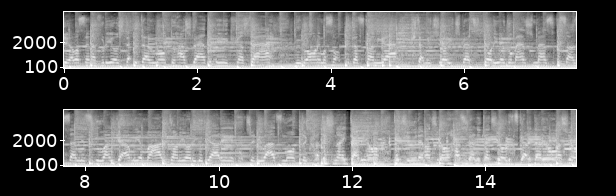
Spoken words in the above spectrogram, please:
幸せなふりをして歌うもっと走れと言い聞かせた無謀にも沿ってかつかみが来た道を一別通りをごめんしめんすぐ三々に次ぐワンカムや回るとによりがかり塵は積もって果てしない旅の途中で街の柱に立ち寄る疲れた両足を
